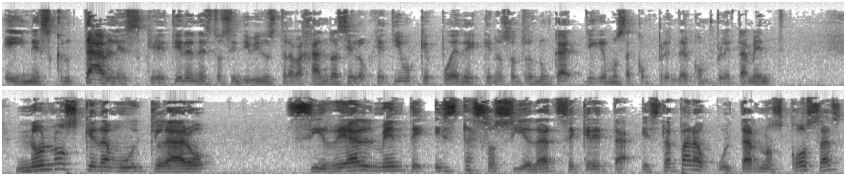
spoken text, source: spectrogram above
e inescrutables que tienen estos individuos trabajando hacia el objetivo que puede que nosotros nunca lleguemos a comprender completamente. No nos queda muy claro si realmente esta sociedad secreta está para ocultarnos cosas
